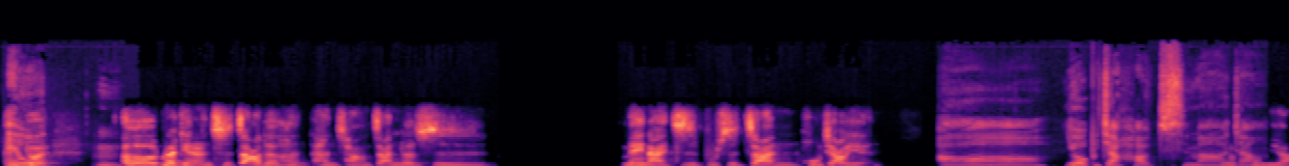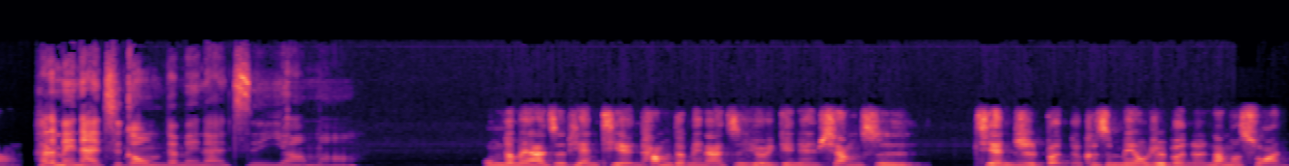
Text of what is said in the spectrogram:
哎，对，嗯，呃，瑞典人吃炸的很很常沾的是美乃滋，不是沾胡椒盐。哦，有比较好吃吗？这样不一样。它的美乃滋跟我们的美乃滋一样吗？我们的美乃滋偏甜，他们的美乃滋有一点点像是。偏日本的，可是没有日本的那么酸。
